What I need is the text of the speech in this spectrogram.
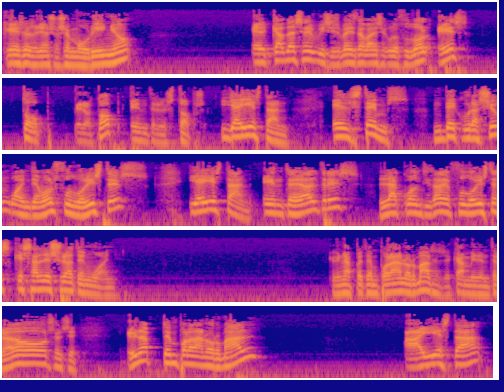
que és el senyor José Mourinho el cap de servicis més davant del de futbol és top, però top entre els tops. I ahí estan els temps de curació en guany de molts futbolistes i ahí estan, entre d'altres la quantitat de futbolistes que s'han lesionat en guany en una temporada normal sense canvi d'entrenador sense... en una temporada normal ahí està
